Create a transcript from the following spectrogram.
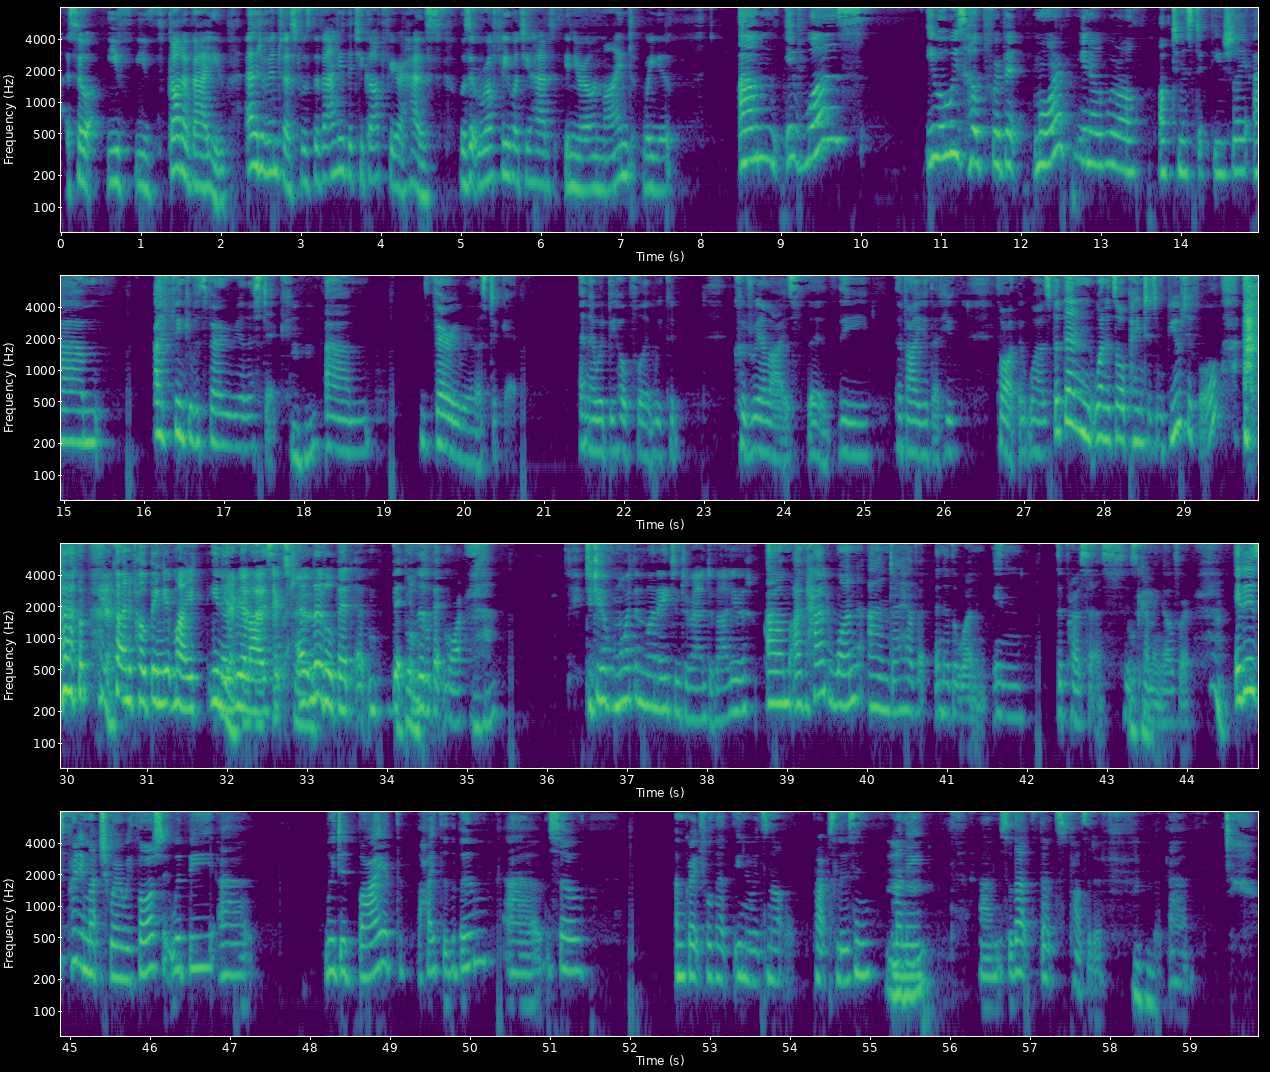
So you've you've got a value. Out of interest, was the value that you got for your house was it roughly what you had in your own mind? Were you Um, it was. You always hope for a bit more. You know, we're all optimistic usually. Um, I think it was very realistic. Um, very realistic, and I would be hopeful that we could could realize the the the value that he thought it was. But then when it's all painted and beautiful, Yeah. kind of hoping it might, you know, Yeah, realize a little bit, a, bit, a little bit more. did you have more than one agent around to value it? Um, I've had one, and I have another one in the process who's Okay. coming over. It is pretty much where we thought it would be. Uh, we did buy at the height of the boom, uh, so I'm grateful that you know it's not perhaps losing money. Um, so that's that's positive. Um,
